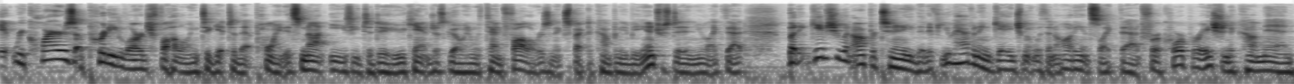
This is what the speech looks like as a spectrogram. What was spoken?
it requires a pretty large following to get to that point. It's not easy to do. You can't just go in with 10 followers and expect a company to be interested in you like that. But it gives you an opportunity that if you have an engagement with an audience like that, for a corporation to come in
